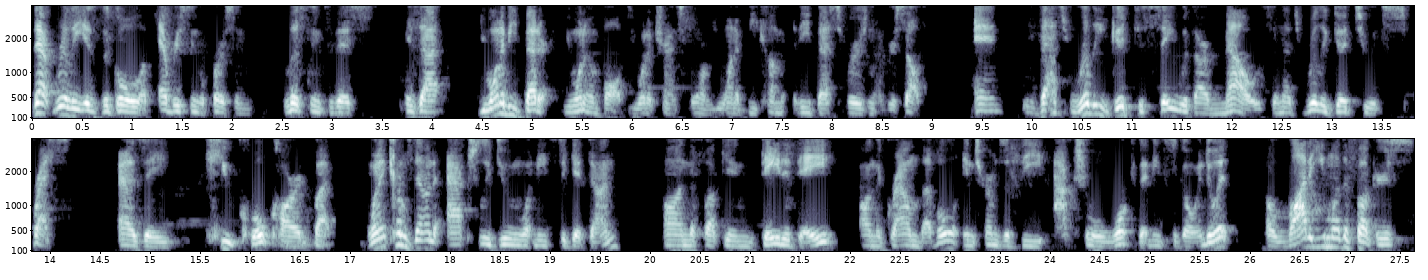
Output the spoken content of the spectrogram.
that really is the goal of every single person listening to this is that you want to be better. You want to evolve. You want to transform. You want to become the best version of yourself. And that's really good to say with our mouths. And that's really good to express as a cute quote card. But when it comes down to actually doing what needs to get done on the fucking day to day, on the ground level, in terms of the actual work that needs to go into it, a lot of you motherfuckers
